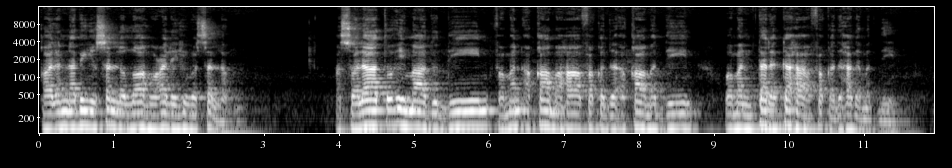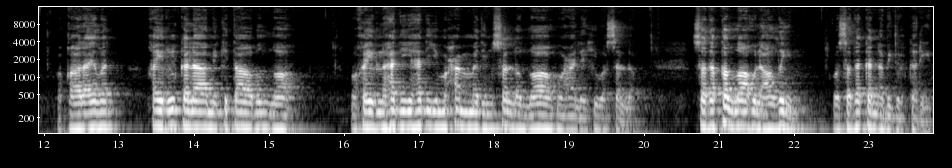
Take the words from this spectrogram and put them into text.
قال النبي صلى الله عليه وسلم الصلاة إماد الدين فمن أقامها فقد أقام الدين ومن تركها فقد هدم الدين. وقال أيضا خير الكلام كتاب الله وخير الهدي هدي محمد صلى الله عليه وسلم. صدق الله العظيم وصدق النبي الكريم.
